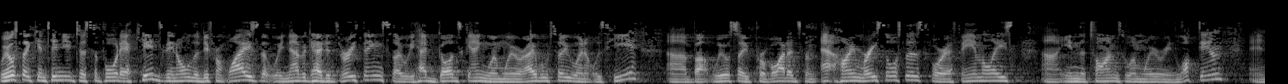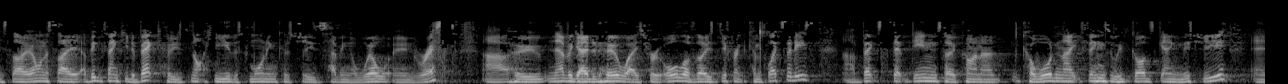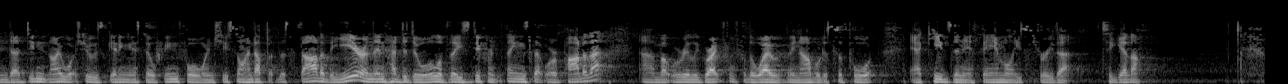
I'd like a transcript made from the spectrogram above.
We also continued to support our kids in all the different ways that we navigated through things. So we had God's Gang when we were able to, when it was here, uh, but we also provided some at home resources for our families uh, in the times when we were in lockdown. And so I want to say a big thank you to Beck, who's not here this morning because she's having a well earned rest, uh, who navigated her way through all of those different complexities. Uh, Beck stepped in to kind of coordinate things with God's Gang this year and uh, didn't know what she was getting herself in for when she signed up at the start of the year and then had to do all of these these different things that were a part of that, um, but we're really grateful for the way we've been able to support our kids and our families through that together.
